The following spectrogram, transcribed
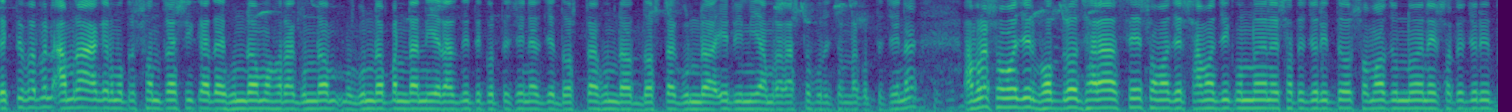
দেখতে পাবেন, আমরা আগের মতো সন্ত্রাসী কাদায় হুন্ডা, মহড়া, গুন্ডা গুন্ডা পান্ডা নিয়ে রাজনীতি করতে চাই না, যে দশটা হুন্ডা, দশটা গুন্ডা, এটি নিয়ে আমরা রাষ্ট্র পরিচালনা করতে চাই না। আমরা সমাজের ভদ্র যারা আছে, সমাজের সামাজিক উন্নয়নের সাথে জড়িত, সমাজ উন্নয়নের সাথে জড়িত,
